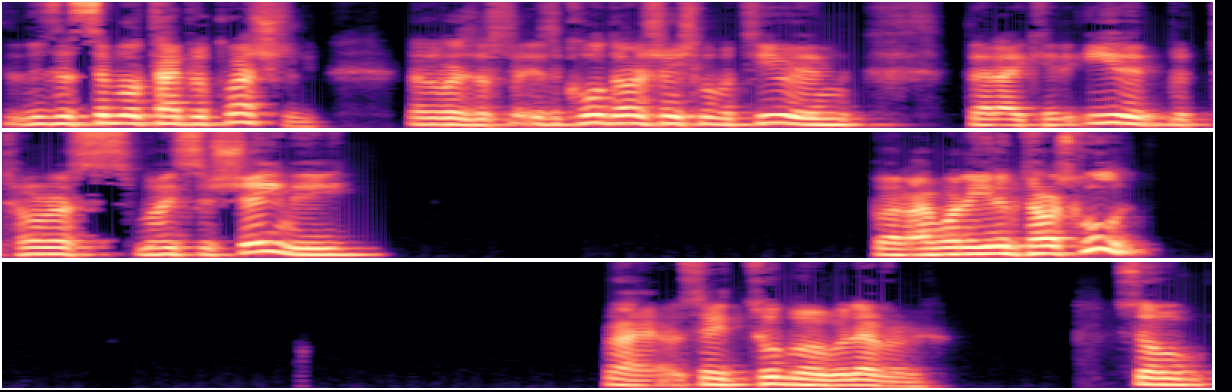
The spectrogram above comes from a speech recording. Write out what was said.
This is a similar type of question. In other words, is it called darash sheish that I could eat it b'toras ma'aseh but I want to eat it b'toras chulin? Right, say tuba or whatever. So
